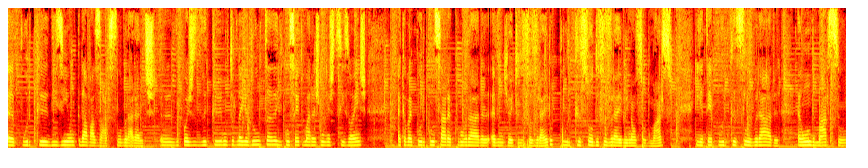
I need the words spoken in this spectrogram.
eh, porque diziam que dava azar celebrar antes. Eh, depois de que me tornei adulta e comecei a tomar as minhas decisões, acabei por começar a comemorar a 28 de fevereiro, porque sou de fevereiro e não sou de março, e até porque celebrar a 1 de março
